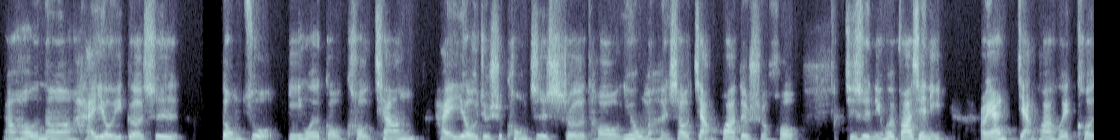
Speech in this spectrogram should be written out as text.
然后呢，还有一个是动作，因为狗口腔，还有就是控制舌头，因为我们很少讲话的时候，其实你会发现你好像讲话会口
